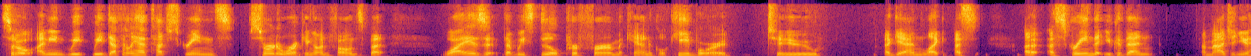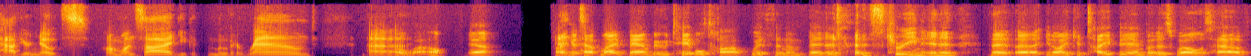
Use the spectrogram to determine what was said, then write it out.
So, I mean, we, we definitely have touch screens sort of working on phones, but why is it that we still prefer mechanical keyboard to, again, like a, a, a screen that you could then imagine you have your notes on one side, you could move it around. Uh, oh, wow. Yeah. I could have my bamboo tabletop with an embedded screen in it that uh, you know I could type in, but as well as have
